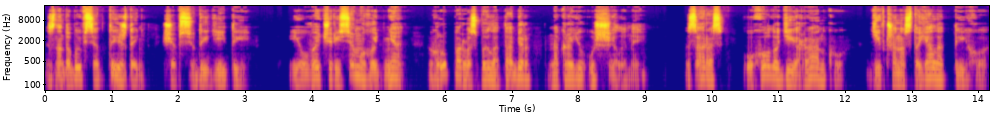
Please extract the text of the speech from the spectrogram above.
Знадобився тиждень, щоб сюди дійти, і увечері сьомого дня група розбила табір на краю ущелини. Зараз, у холоді ранку, дівчина стояла тихо,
